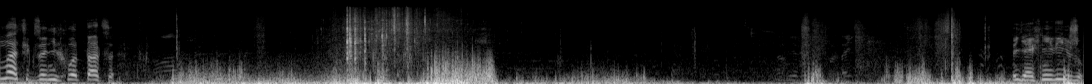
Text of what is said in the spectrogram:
Нафиг за них хвататься. Я их не вижу.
